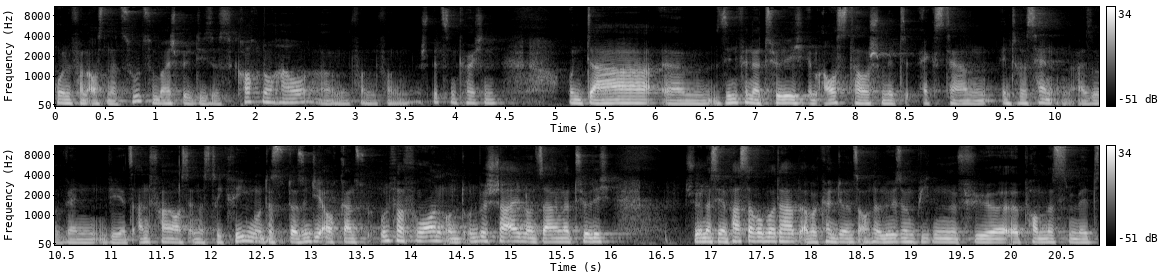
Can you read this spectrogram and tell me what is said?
holen wir von außen dazu, zum Beispiel dieses Koch-Know-how ähm, von, von Spitzenköchen. Und da ähm, sind wir natürlich im Austausch mit externen Interessenten. Also wenn wir jetzt Anfragen aus der Industrie kriegen, und das, da sind die auch ganz unverfroren und unbescheiden und sagen natürlich, schön, dass ihr einen Pasta-Roboter habt, aber könnt ihr uns auch eine Lösung bieten für äh, Pommes mit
